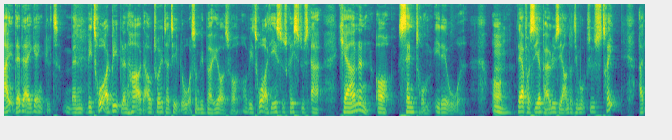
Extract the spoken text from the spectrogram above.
Nei, dette er ikke enkelt. Men vi tror at Bibelen har et autoritativt ord som vi bøyer oss for. Og vi tror at Jesus Kristus er kjernen og sentrum i det ordet. Og mm. Derfor sier Paulus i 2. Timotius 3 at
